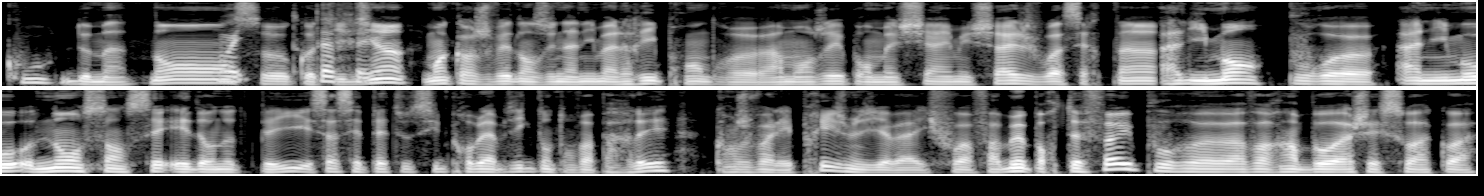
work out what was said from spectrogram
coûts de maintenance Oui, au quotidien. Moi, quand je vais dans une animalerie prendre à manger pour mes chiens et mes chats, je vois certains aliments pour euh, animaux non censés et dans notre pays. Et ça, c'est peut-être aussi une problématique dont on va parler. Quand je vois les prix, je me dis, ah bah, il faut un fameux portefeuille pour euh, avoir un boa chez soi. quoi.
